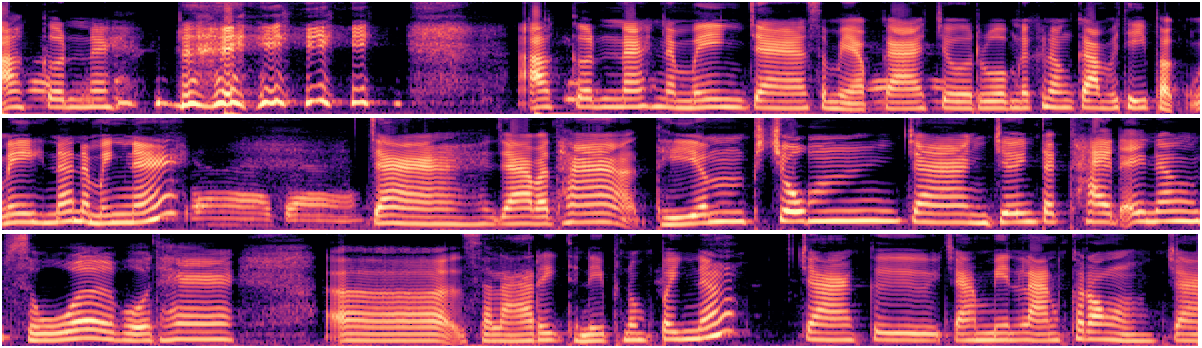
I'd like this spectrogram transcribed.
អរគុណណាស់ អរគុណណាស់ណាមីងចាសម្រាប់ការចូលរួមនៅក្នុងកម្មវិធីព្រឹកនេះណាណាមីងណាចាចាចាចាបើថាធរៀមភ្ជុំចាអញ្ជើញទៅខេត្តអីហ្នឹងស្រួលព្រោះថាអឺសាលារាជធានីភ្នំពេញហ្នឹងចាគឺចាមានឡានក្រុង ចា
